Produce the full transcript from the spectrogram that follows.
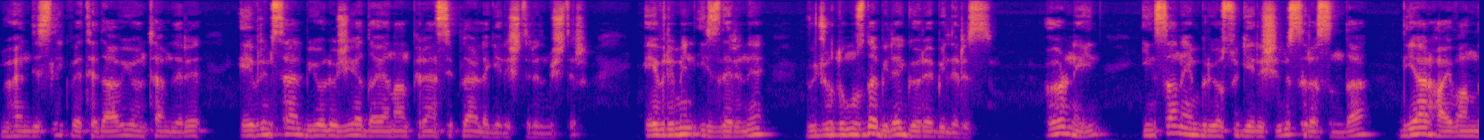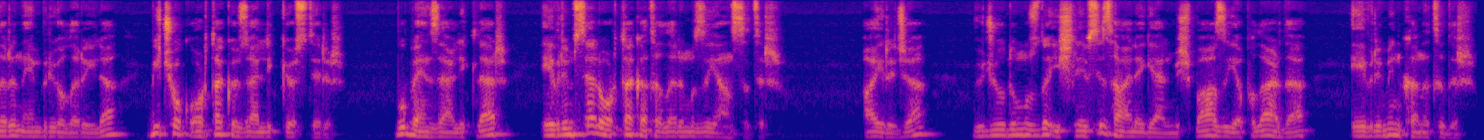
mühendislik ve tedavi yöntemleri evrimsel biyolojiye dayanan prensiplerle geliştirilmiştir. Evrimin izlerini vücudumuzda bile görebiliriz. Örneğin insan embriyosu gelişimi sırasında diğer hayvanların embriyolarıyla birçok ortak özellik gösterir. Bu benzerlikler evrimsel ortak atalarımızı yansıtır. Ayrıca vücudumuzda işlevsiz hale gelmiş bazı yapılar da evrimin kanıtıdır.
